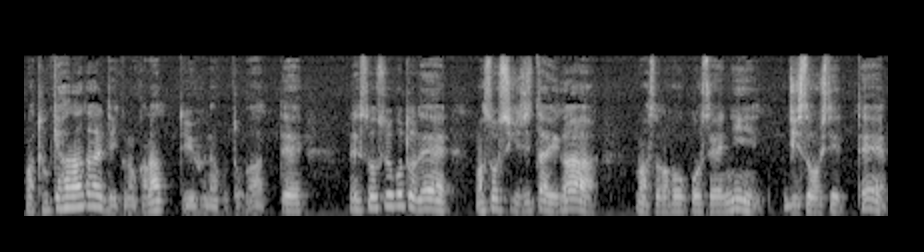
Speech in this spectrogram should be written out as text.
まあ、解き放たれていくのかなっていうふうなことがあってでそうすることで、まあ、組織自体が、まあ、その方向性に自走していって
